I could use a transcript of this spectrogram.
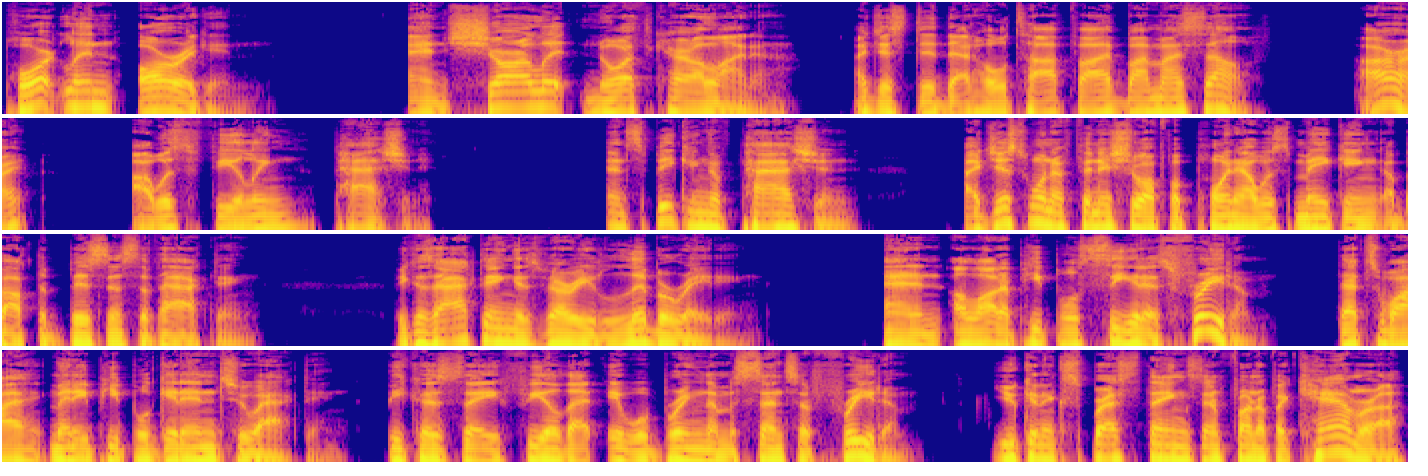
Portland, Oregon, and Charlotte, North Carolina. I just did that whole top five by myself. All right. I was feeling passionate. And speaking of passion, I just want to finish off a point I was making about the business of acting, because acting is very liberating and a lot of people see it as freedom. That's why many people get into acting because they feel that it will bring them a sense of freedom. You can express things in front of a camera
